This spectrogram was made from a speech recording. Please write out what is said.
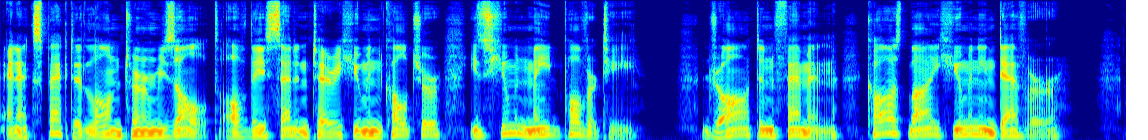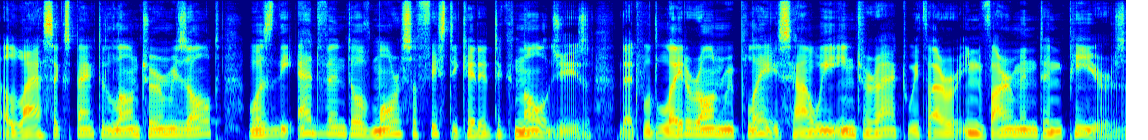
An expected long-term result of this sedentary human culture is human-made poverty drought and famine caused by human endeavor. A less expected long-term result was the advent of more sophisticated technologies that would later on replace how we interact with our environment and peers.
